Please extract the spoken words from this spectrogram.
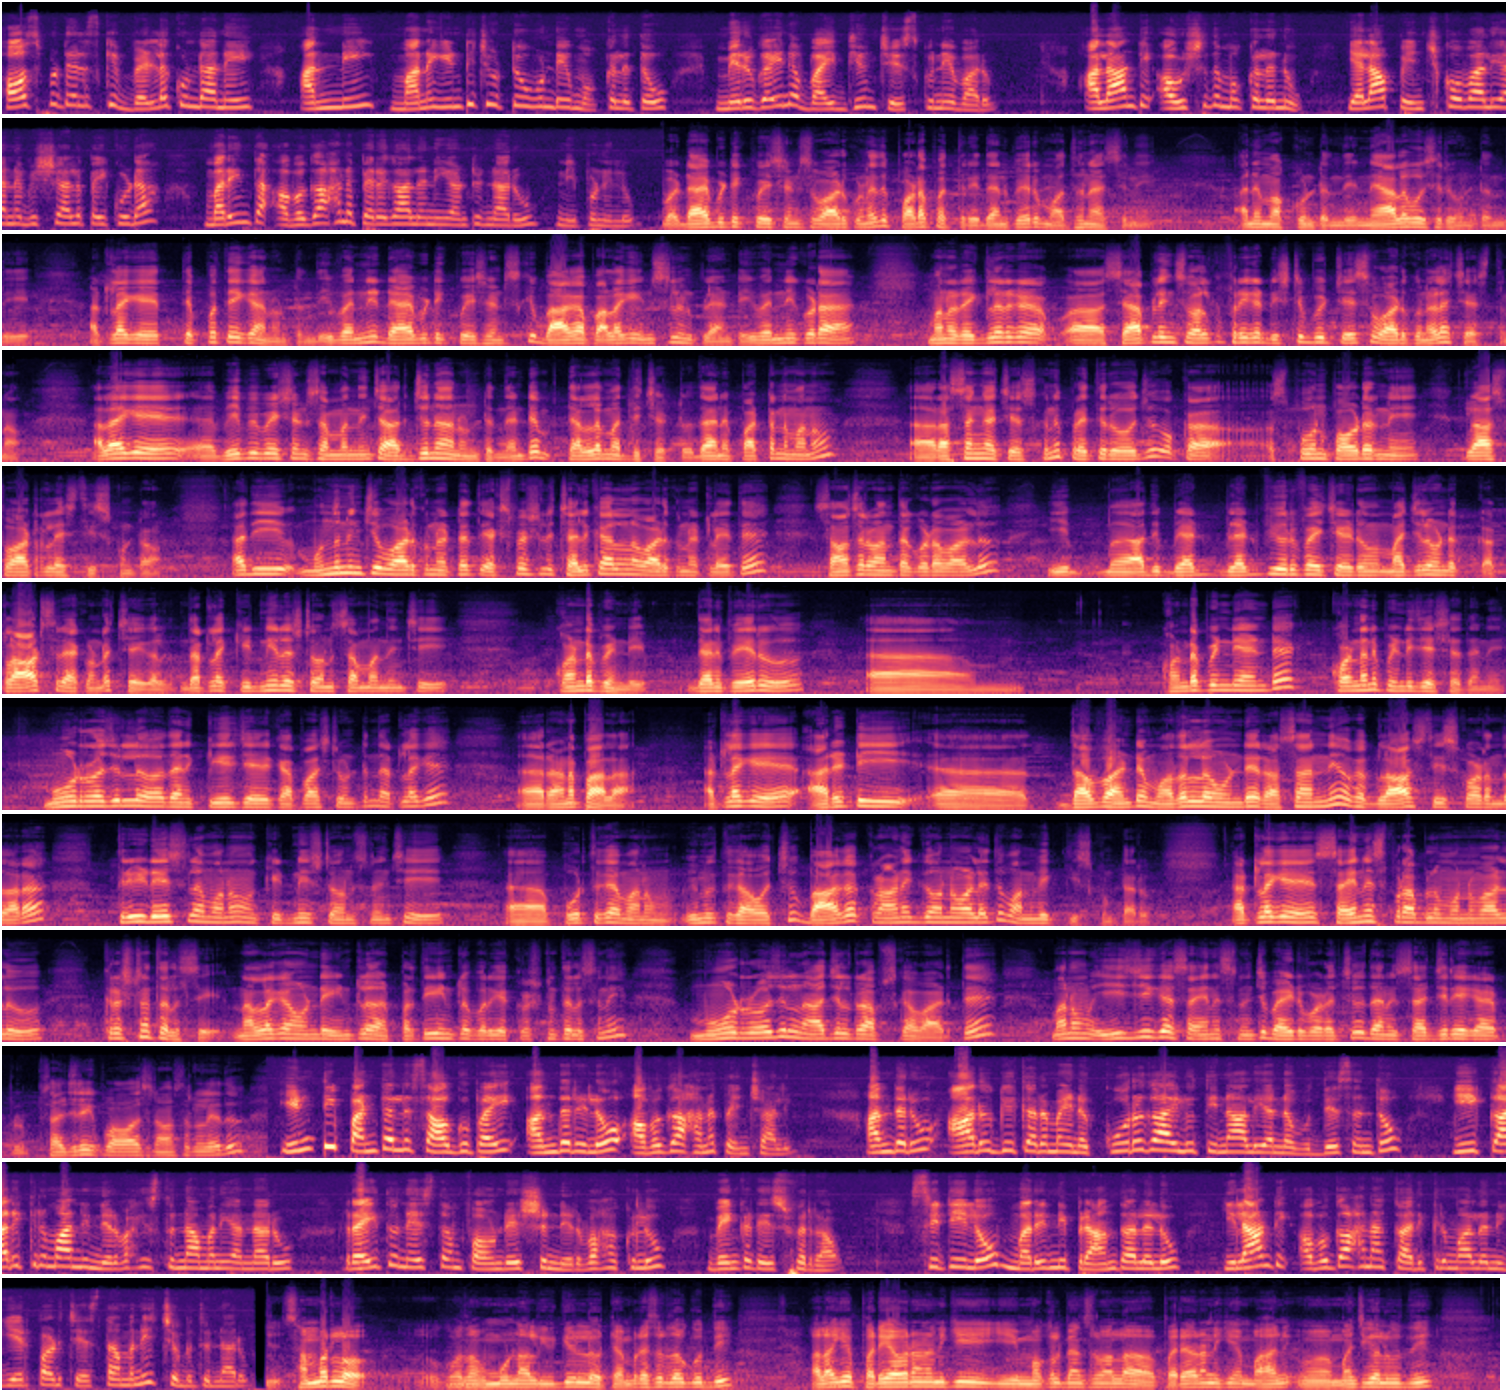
హాస్పిటల్స్కి వెళ్ళకుండానే అన్నీ మన ఇంటి చుట్టూ ఉండే మొక్కలతో మెరుగైన వైద్యం చేసుకునేవారు. అలాంటి ఔషధ మొక్కలను ఎలా పెంచుకోవాలి అన్న విషయాలపై కూడా మరింత అవగాహన పెరగాలని అంటున్నారు నిపుణులు. డయాబెటిక్ పేషెంట్స్ వాడుకునేది పొడపత్రి. దాని పేరు మధునాశిని. అనే మొక్క ఉంటుంది నేల ఉసిరి ఉంటుంది అట్లాగే తిప్పతీగ అని ఉంటుంది. ఇవన్నీ డయాబెటిక్ పేషెంట్స్కి బాగా అలాగే ఇన్సులిన్ ప్లాంట్ ఇవన్నీ కూడా మనం రెగ్యులర్గా శాప్లింగ్స్ వాళ్ళకి ఫ్రీగా డిస్ట్రిబ్యూట్ చేసి వాడుకునేలా చేస్తున్నాం. అలాగే బీపీ పేషెంట్ సంబంధించి అర్జున అని ఉంటుంది. అంటే తెల్ల మద్ది చెట్టు. దాని పట్టను మనం రసంగా చేసుకుని ప్రతిరోజు ఒక స్పూన్ పౌడర్ని గ్లాస్ వాటర్లో వేసి తీసుకుంటాం. అది ముందు నుంచి వాడుకున్నట్లయితే ఎక్స్పెషల్లీ చలికాలంలో వాడుకున్నట్లయితే సంవత్సరం అంతా కూడా వాళ్ళు ఈ అది బ్లడ్ బ్లడ్ ప్యూరిఫై చేయడం మధ్యలో ఉండే క్లాట్స్ లేకుండా చేయగలుగుతుంది అట్లా కిడ్నీల స్టోన్స్ సంబంధించి కొండపిండి దాని పేరు కొండపిండి అంటే కొండని పిండి చేసేదని మూడు రోజుల్లో దాన్ని క్లియర్ చేసే కెపాసిటీ ఉంటుంది. అట్లాగే రణపాల. అట్లాగే అరటి దవ్వ అంటే మొదల్లో ఉండే రసాన్ని ఒక గ్లాస్ తీసుకోవడం ద్వారా త్రీ డేస్లో మనం కిడ్నీ స్టోన్స్ నుంచి పూర్తిగా మనం విముక్తి కావచ్చు. బాగా క్రానిక్గా ఉన్న వాళ్ళైతే వన్ వీక్ తీసుకుంటారు. అట్లాగే సైనస్ ప్రాబ్లం ఉన్నవాళ్ళు కృష్ణ తులసి నల్లగా ఉండే ఇంట్లో ప్రతి ఇంట్లో పెరిగే కృష్ణ తులసిని మూడు రోజులు నాజిల్ డ్రాప్స్గా వాడితే మనం ఈజీగా సైనస్ నుంచి బయటపడవచ్చు దానికి సర్జరీగా సర్జరీకి పోవాల్సిన అవసరం లేదు. ఇంటి పంటల సాగుపై అందరిలో అవగాహన పెంచాలి. అందరూ ఆరోగ్యకరమైన కూరగాయలు తినాలి అన్న ఉద్దేశంతో ఈ కార్యక్రమాన్ని నిర్వహిస్తున్నామని అన్నారు రైతు నేస్తం ఫౌండేషన్ నిర్వాహకులు వెంకటేశ్వరరావు. సిటీలో మరిన్ని ప్రాంతాలలో ఇలాంటి అవగాహన కార్యక్రమాలను ఏర్పాటు చేస్తామని చెబుతున్నారు. సమ్మర్లో మూడు నాలుగు డిగ్రీల్లో టెంపరేచర్ తగ్గుద్ది. అలాగే పర్యావరణానికి ఈ మొక్కలు పెంచడం వల్ల పర్యావరణానికి మంచి కలుగుతుంది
